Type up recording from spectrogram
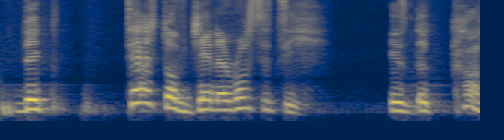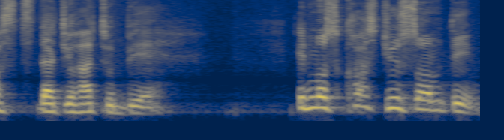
the test of generosity is the cost that you had to bear. It must cost you something.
